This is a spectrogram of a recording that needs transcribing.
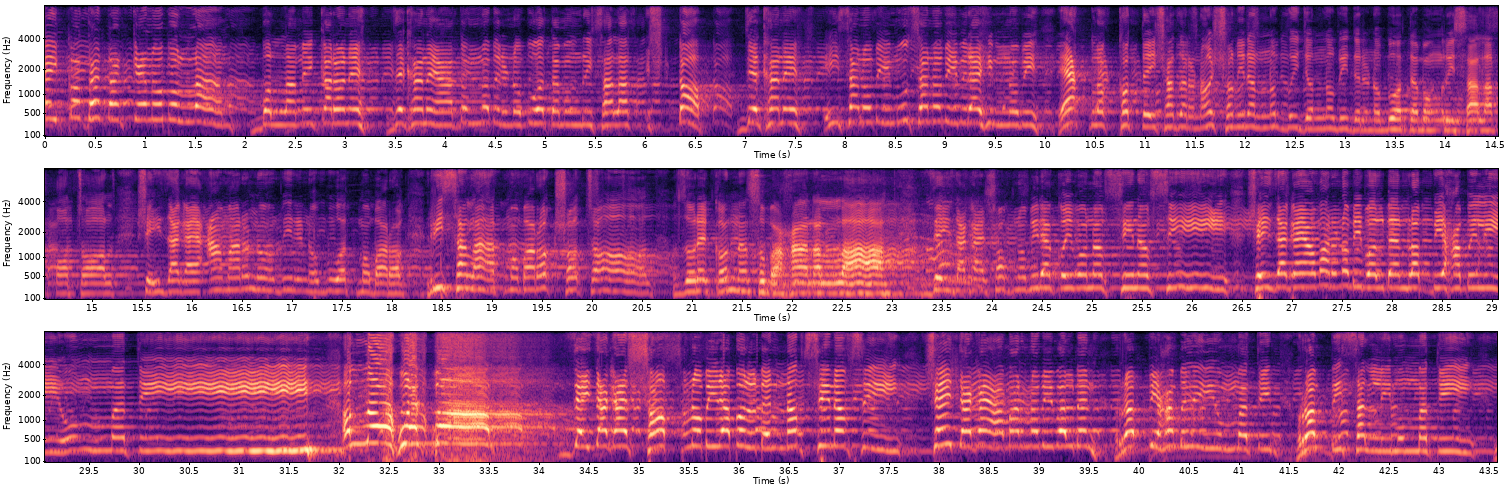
এই কথাটা কেন বললাম? বললাম এই কারণে যেখানে আদম নবীর নবুয়ত এবং রিসালাত স্টপ, যেখানে ঈসা নবী, মুসা নবী, ইব্রাহিম নবী এক লক্ষ তেইশ হাজার নয়শো নিরানব্বই জন নবীদের নবুয়ত এবং রিসালাত অচল। সেই জায়গায় আমার নবীর নবুয়ত মোবারক, রিসালাত মোবারক সচল। জোরে কন্যা সুবাহান আল্লাহ যেই জায়গায় সব নবীরা কইব, নাফসি নাফসি। সেই জায়গায় আমার নবী বলবেন, রব্বি হাবিলি উম্মতি। আল্লাহু আকবার! যেই জায়গায় সব নবীরা বলবেন, নাফসি, নফসি। সেই জায়গায় আমার নবী বলবেন, রব্বি হাবলি উম্মতি, রব্বি সাল্লিম উম্মতি,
